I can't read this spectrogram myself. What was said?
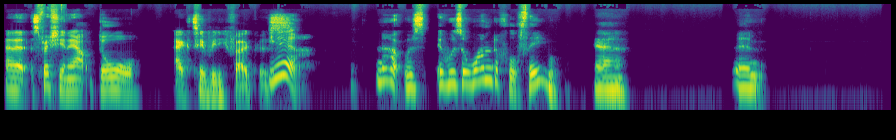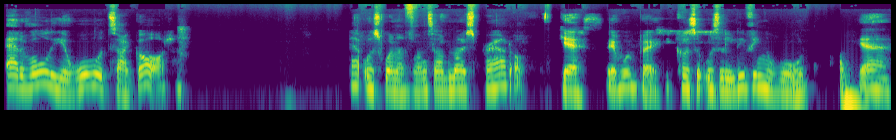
and especially an outdoor activity focus. Yeah. No, it was it was a wonderful thing. yeah. And out of all the awards I got, that was one of the ones I'm most proud of Yes, it would be. because it was a living award. Yeah,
